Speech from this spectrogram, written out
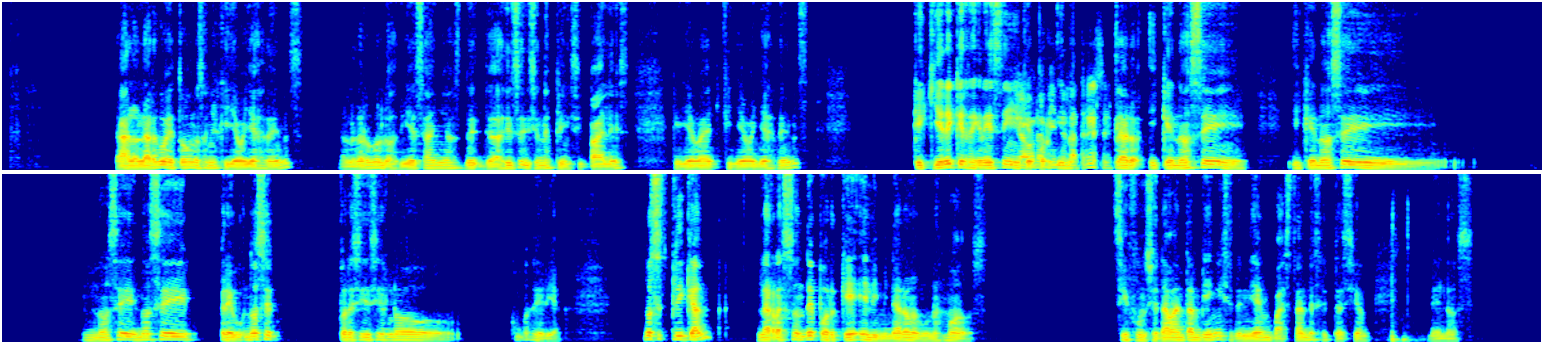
a lo largo de todos los años que lleva Just Dance, a lo largo de los 10 años, de, de las 10 ediciones principales que lleva, que lleva Just Dance, que quiere que regresen y, Y que por viene y la no- 13. Claro, y que no se. Y que no se. No se. No se. No se. Por así decirlo. ¿Cómo se diría? No se explican la razón de por qué eliminaron algunos modos. Si funcionaban tan bien y si tenían bastante aceptación de los.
